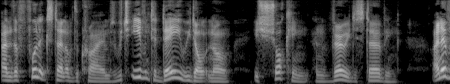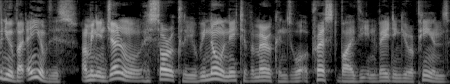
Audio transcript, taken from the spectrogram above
and the full extent of the crimes, which even today we don't know, is shocking and very disturbing. I never knew about any of this. I mean, in general, historically, we know Native Americans were oppressed by the invading Europeans,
